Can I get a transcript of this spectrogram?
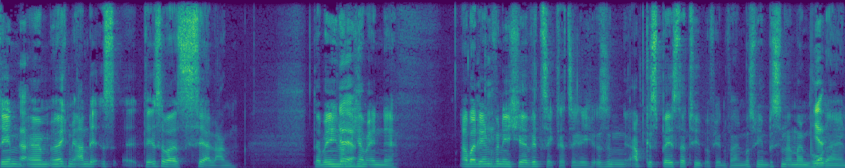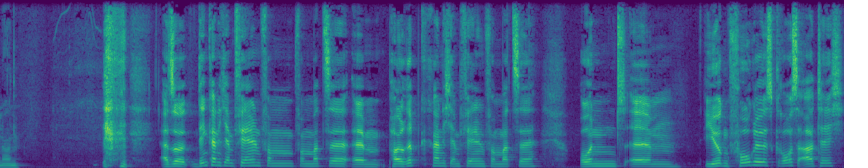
den ja. ähm, höre ich mir an. Der ist, der ist aber sehr lang. Da bin ich noch ja, nicht ja. am Ende. Aber okay. den finde ich äh, witzig tatsächlich. Ist ein abgespaceter Typ auf jeden Fall. Muss mich ein bisschen an meinen Bruder ja. erinnern. Also den kann ich empfehlen vom, vom Matze. Ähm, Paul Ripp kann ich empfehlen vom Matze. Und ähm, Jürgen Vogel ist großartig.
